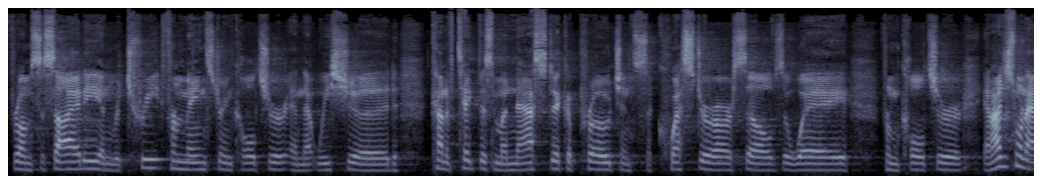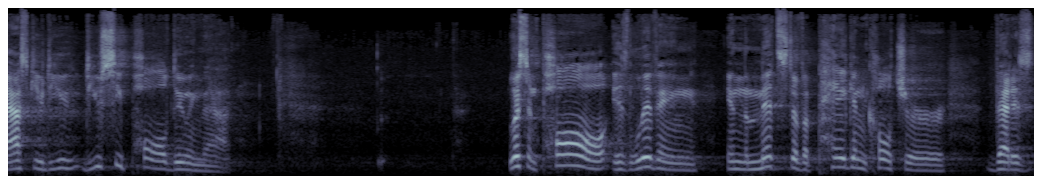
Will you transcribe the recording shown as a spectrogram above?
from society and retreat from mainstream culture, and that we should kind of take this monastic approach and sequester ourselves away from culture. And I just want to ask you do you, do you see Paul doing that? Listen, Paul is living in the midst of a pagan culture that is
